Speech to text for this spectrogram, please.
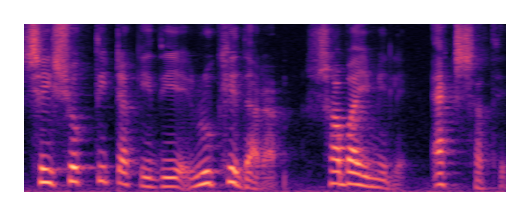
সেই শক্তিটাকে দিয়ে রুখে দাঁড়ান, সবাই মিলে একসাথে।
